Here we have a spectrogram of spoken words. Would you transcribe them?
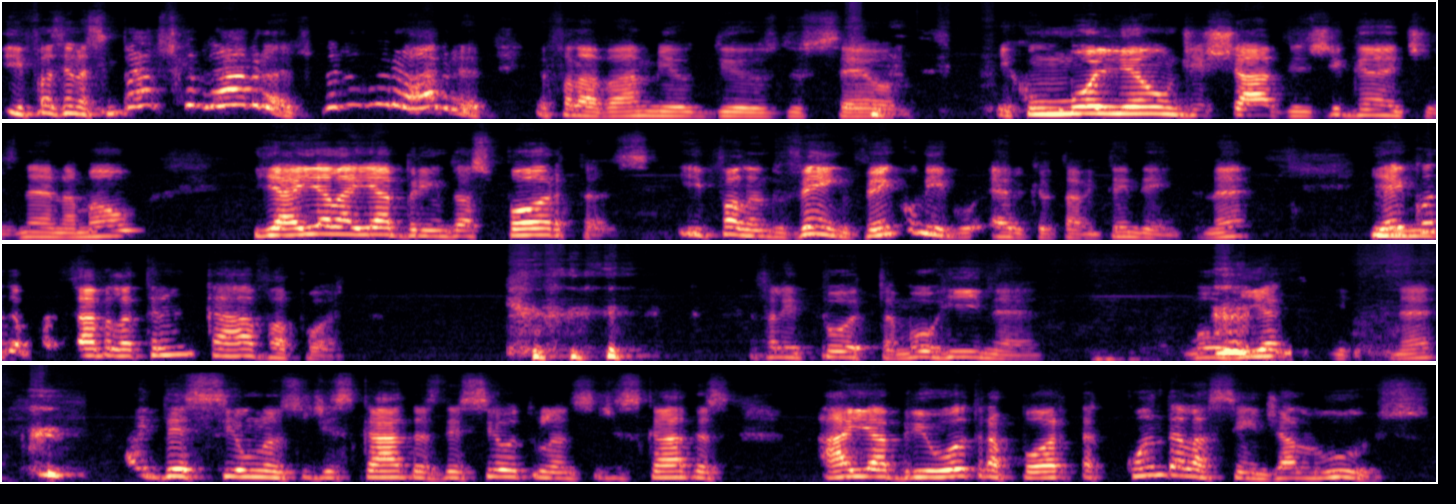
e fazendo assim, eu falava, ah, meu Deus do céu, e com um molhão de chaves gigantes né, na mão. E aí ela ia abrindo as portas e falando, vem, vem comigo. Era o que eu estava entendendo, né? E aí, uhum. quando eu passava, ela trancava a porta. Eu falei, puta, morri, né? Morri aqui, né? Aí desceu um lance de escadas, desceu outro lance de escadas, aí abriu outra porta. Quando ela acende a luz,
